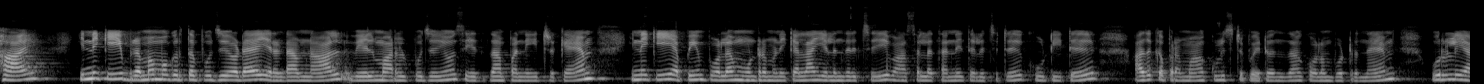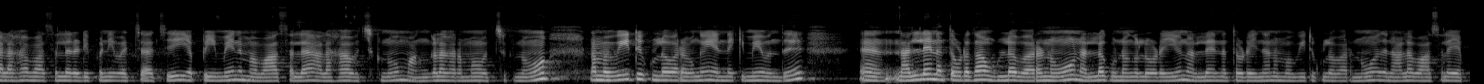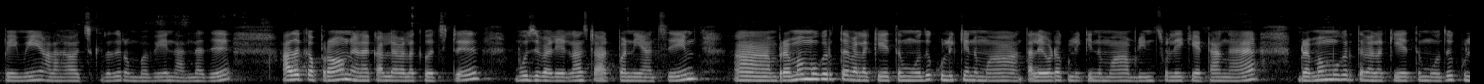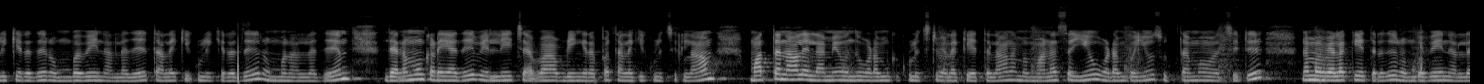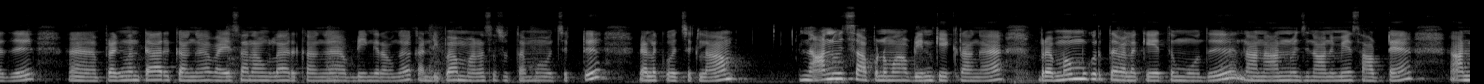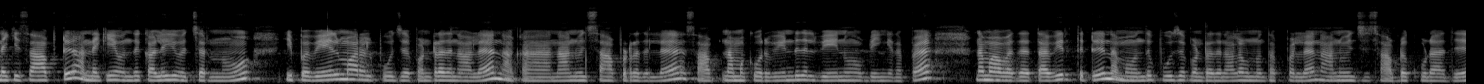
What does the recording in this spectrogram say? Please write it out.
Hi இன்றைக்கி பிரம்ம முகூர்த்த பூஜையோட இரண்டாம் நாள் வேல்மாறல் பூஜையும் சேர்த்து தான் பண்ணிக்கிட்டு இருக்கேன் இன்றைக்கி எப்பயும் போல் மூன்றரை மணிக்கெல்லாம் எழுந்திருச்சு வாசலில் தண்ணி தெளிச்சுட்டு கூட்டிட்டு அதுக்கப்புறமா குளிச்சுட்டு போயிட்டு வந்து தான் கோலம் போட்டிருந்தேன். உருளி அழகாக வாசலில் ரெடி பண்ணி வச்சாச்சு. எப்பயுமே நம்ம வாசலை அழகாக வச்சுக்கணும் மங்களகரமாக வச்சுக்கணும். நம்ம வீட்டுக்குள்ளே வரவங்க என்றைக்குமே வந்து நல்லெண்ணத்தோடு தான் உள்ளே வரணும். நல்ல குணங்களோடையும் நல்ல எண்ணத்தோடையும் தான் நம்ம வீட்டுக்குள்ளே வரணும். அதனால் வாசலை எப்பயுமே அழகாக வச்சுக்கிறது ரொம்பவே நல்லது. அதுக்கப்புறம் நிலக்கடல விளக்கு வச்சுட்டு பூஜை வேலையெல்லாம் ஸ்டார்ட் பண்ணியாச்சு. பிரம்ம முகூர்த்த விளக்கு ஏற்றும் போது குளிக்கணுமா? தலையோட குளிக்கணுமா? அப்படின்னு சொல்லி கேட்டாங்க. பிரம்ம முகூர்த்த விளக்கு ஏற்றும் போது குளிக்கிறது ரொம்பவே நல்லது. தலைக்கு குளிக்கிறது ரொம்ப நல்லது. தினமும் கிடையாது. வெள்ளி செவ்வாய் அப்படிங்கிறப்ப தலைக்கு குளிச்சுக்கலாம். மற்ற நாள் எல்லாமே வந்து உடம்புக்கு குளிச்சுட்டு விளக்கேற்றலாம் நம்ம மனசையும் உடம்பையும் சுத்தமாக வச்சுட்டு நம்ம விளக்கேற்றுறது ரொம்பவே நல்லது. ப்ரெக்னெண்ட்டாக இருக்காங்க வயசானவங்களாக இருக்காங்க அப்படிங்கிறவங்க கண்டிப்பாக மனசை சுத்தமாக வச்சுக்கிட்டு விளக்கு வச்சுக்கலாம். நான்வெஜ் சாப்பிடணுமா அப்படின்னு கேட்குறாங்க பிரம்ம முகூர்த்த விளக்கு ஏற்றும் போது நான் நான்வெஜ் நானுமே சாப்பிட்டேன். அன்னைக்கு சாப்பிட்டு அன்னைக்கே வந்து கழுவி வச்சிடணும். இப்போ வேல்மாறல் பூஜை பண்ணுறதுனால நான் க நான்வெஜ் சாப்பிட்றதில்ல. சாப் நமக்கு ஒரு வேண்டுதல் வேணும் அப்படிங்கிறப்ப நம்ம அதை தவிர்த்துட்டு நம்ம வந்து பூஜை பண்ணுறதுனால ஒன்றும் தப்பில்லை நான்வெஜ் சாப்பிடக்கூடாது.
